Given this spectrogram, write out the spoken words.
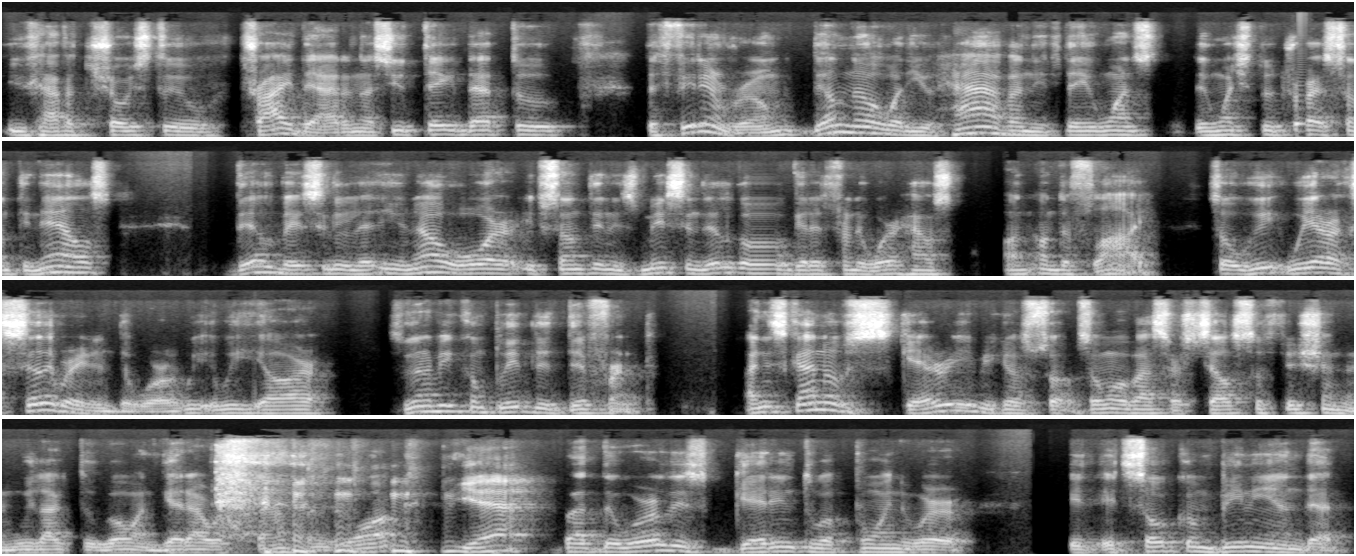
you have a choice to try that. And as you take that to the fitting room, they'll know what you have, and if they want they want you to try something else, they'll basically let you know. Or if something is missing, they'll go get it from the warehouse on, on the fly. So we, we are accelerating the world. We, we are it's going to be completely different and it's kind of scary because so, some of us are self-sufficient and we like to go and get our stuff and walk yeah but the world is getting to a point where it, it's so convenient that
